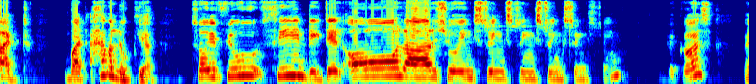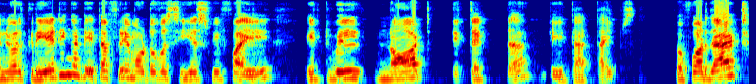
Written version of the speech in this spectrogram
but but have a look here so if you see in detail, all are showing string, string, string, string, string because when you are creating a data frame out of a CSV file, it will not detect the data types. So for that,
